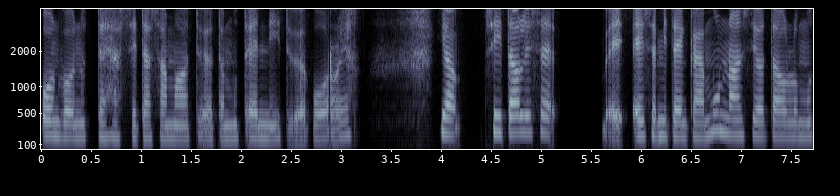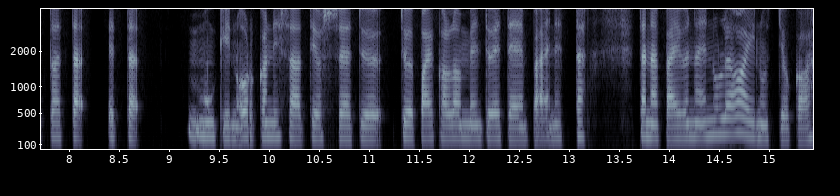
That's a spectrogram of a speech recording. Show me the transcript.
on voinut tehdä sitä samaa työtä, mutta en niitä yövuoroja. Ja siitä oli se, ei, ei se mitenkään mun ansiota ollut, mutta että, että munkin organisaatiossa ja työ, työpaikalla on menty eteenpäin, että tänä päivänä en ole ainut, joka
